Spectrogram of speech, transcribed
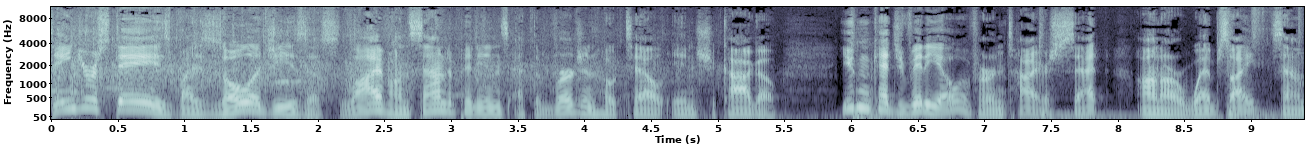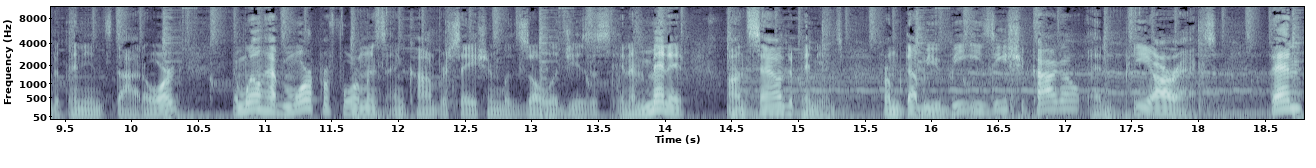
Dangerous Days by Zola Jesus, live on Sound Opinions at the Virgin Hotel in Chicago. You can catch video of her entire set on our website, soundopinions.org, and we'll have more performance and conversation with Zola Jesus in a minute on Sound Opinions from WBEZ Chicago and PRX. Then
